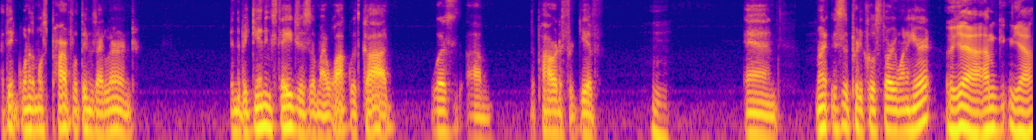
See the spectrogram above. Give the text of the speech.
I think one of the most powerful things I learned in the beginning stages of my walk with God was um, the power to forgive. Hmm. And this is a pretty cool story. Want to hear it? Uh, yeah, I'm. Yeah,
